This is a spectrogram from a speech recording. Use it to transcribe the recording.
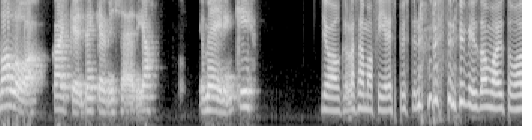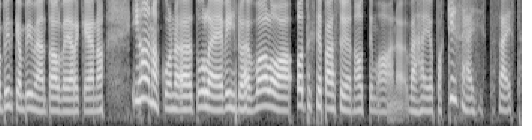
valoa kaikkeen tekemiseen ja, ja meininkiin. Joo, kyllä sama fiilis. Pystyn, pystyn hyvin samaistumaan pitkän pimeän talven jälkeen. No, ihana, kun tulee vihdoin valoa. Oletteko te päässyt jo nauttimaan äh, vähän jopa kesäisistä säistä?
